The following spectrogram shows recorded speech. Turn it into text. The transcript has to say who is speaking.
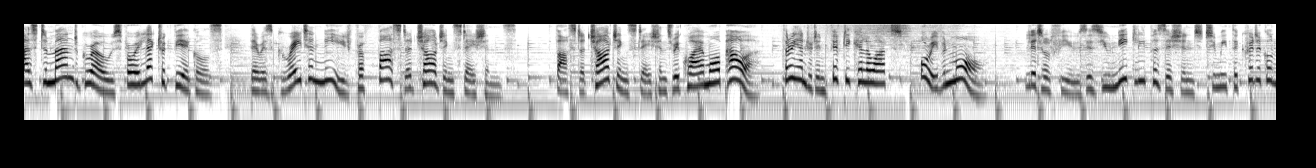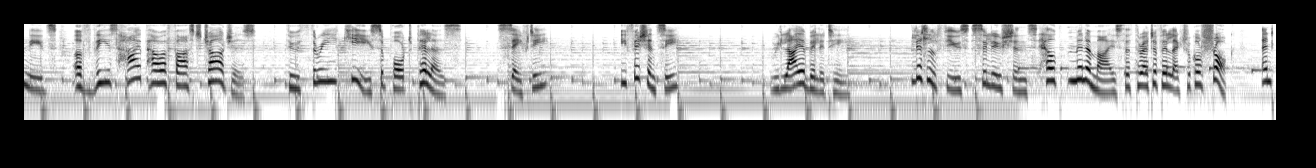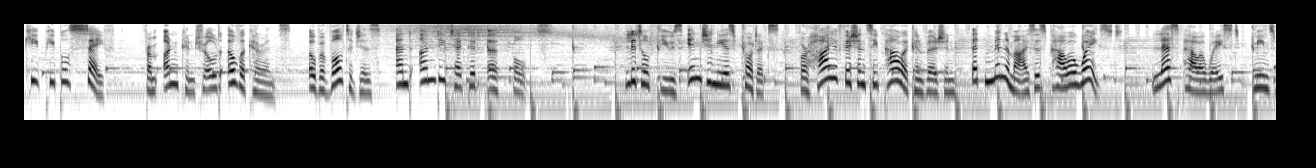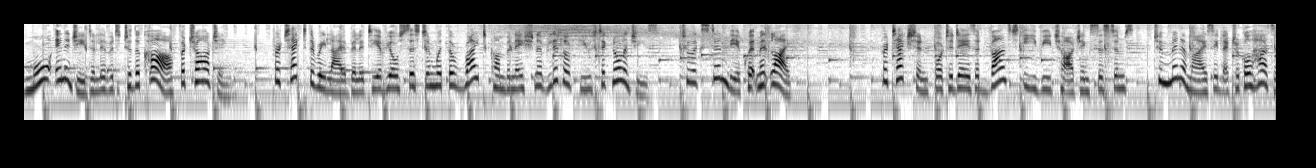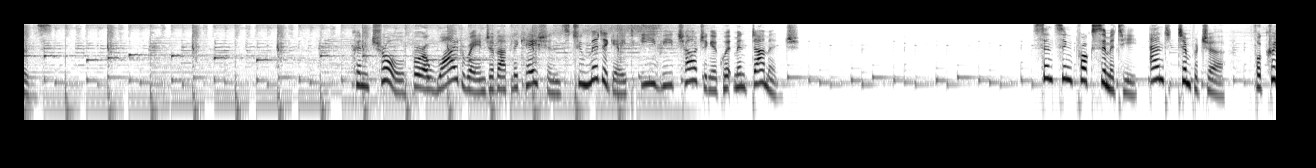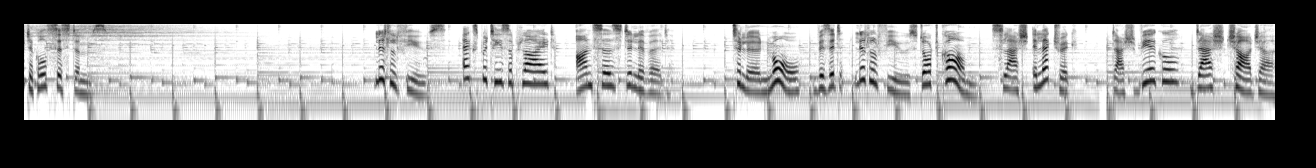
Speaker 1: As demand grows for electric vehicles, there is greater need for faster charging stations. Faster charging stations require more power, 350 kilowatts or even more. Littelfuse is uniquely positioned to meet the critical needs of these high-power fast chargers through three key support pillars safety, efficiency, reliability. Littelfuse solutions help minimize the threat of electrical shock and keep people safe from uncontrolled overcurrents, overvoltages, and undetected earth faults. Littelfuse engineers products for high-efficiency power conversion that minimizes power waste. Less power waste means more energy delivered to the car for charging. Protect the reliability of your system with the right combination of Littelfuse technologies to extend the equipment life. Protection for today's advanced EV charging systems to minimize electrical hazards. Control for a wide range of applications to mitigate EV charging equipment damage. Sensing proximity and temperature for critical systems. Littelfuse. Expertise applied, answers delivered. To learn more, visit littelfuse.com slash electric dash vehicle dash charger.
